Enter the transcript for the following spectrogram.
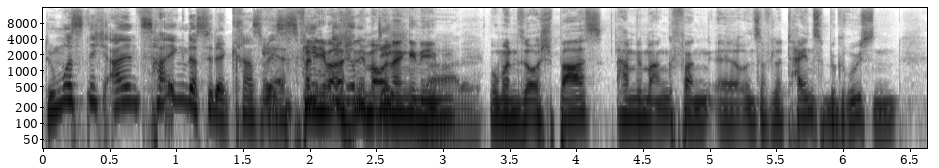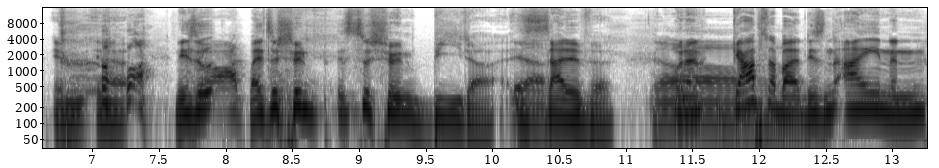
Du musst nicht allen zeigen, dass du der krass Ja, bist. das Es fand ich aber auch schon um immer unangenehm. gerade. Wo man so aus Spaß haben wir mal angefangen, äh, uns auf Latein zu begrüßen. Im, in der, nee, so, Gott. Weil es so schön, es ist so schön bieder, Ja. Salve. Ja. Und dann gab es aber diesen einen,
